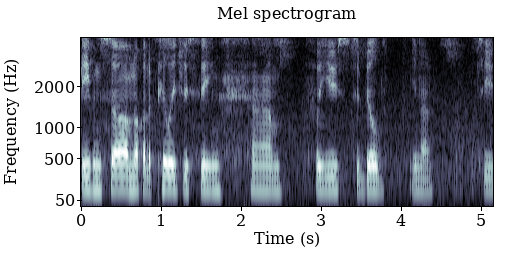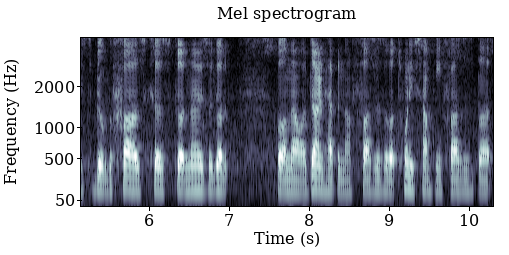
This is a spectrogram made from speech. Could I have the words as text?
Even so I'm not going to pillage this thing um, for use to build you know to use to build the fuzz because God knows I've got well no I don't have enough fuzzes. I've got 20 something fuzzes but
